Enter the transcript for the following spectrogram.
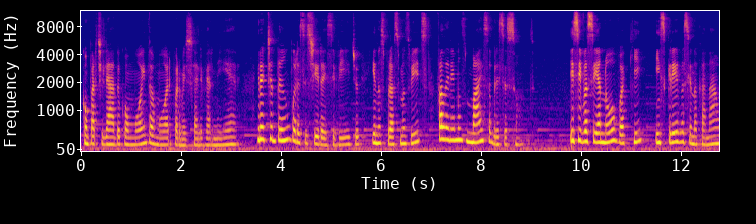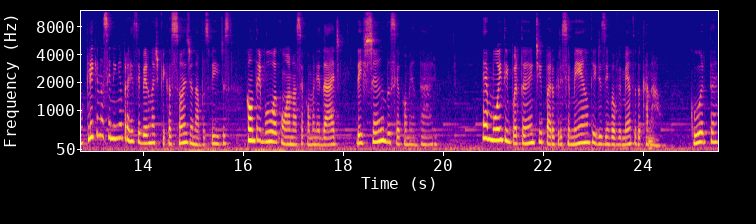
compartilhado com muito amor por Michelle Vernier. Gratidão por assistir a esse vídeo e nos próximos vídeos falaremos mais sobre esse assunto. E se você é novo aqui, inscreva-se no canal, clique no sininho para receber notificações de novos vídeos, contribua com a nossa comunidade deixando seu comentário é muito importante para o crescimento e desenvolvimento do canal. Curta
